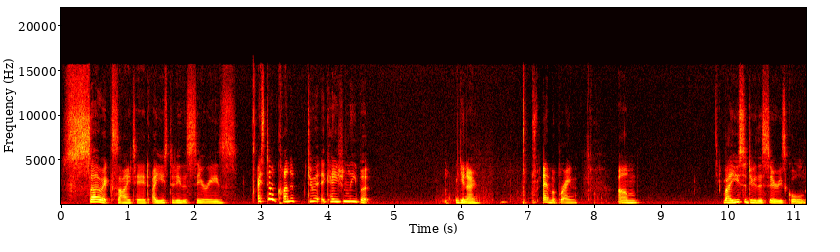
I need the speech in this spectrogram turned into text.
So excited. I used to do this series. I still kind of do it occasionally, but you know, Emma Brain. Um, I used to do this series called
